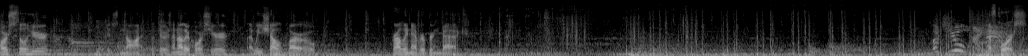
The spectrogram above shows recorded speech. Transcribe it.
Horse still here? Is not, but there's another horse here that we shall borrow. Probably never bring back. Of course.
